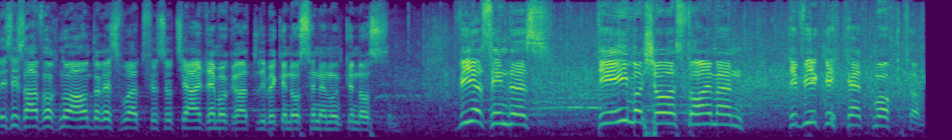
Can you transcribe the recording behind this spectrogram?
das ist einfach nur ein anderes Wort für Sozialdemokrat, liebe Genossinnen und Genossen. Wir sind es, die immer schon aus Träumen die Wirklichkeit gemacht haben.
